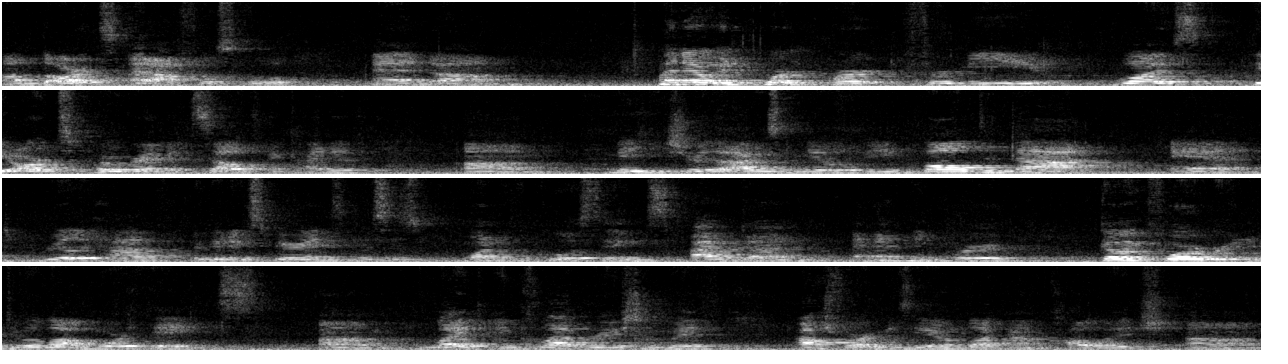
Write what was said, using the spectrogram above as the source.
um, the arts at Asheville School. And um, I know an important part for me was the arts program itself and kind of um, making sure that I was going to be able to be involved in that and really have a good experience. And this is one of the coolest things I've done. And I think we're going forward, we're going to do a lot more things, um, like in collaboration with Asheville Art Museum Black Mountain College, um,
